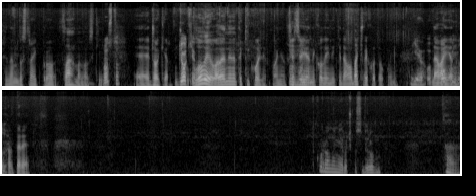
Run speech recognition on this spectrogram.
Що нам до Strike Pro? Флагмановський. Просто Е, Джокер. джокер. Ловив, але не на такий колір, поняв. Що це Мгм. я ніколи і не кидав. О, бач виход окуня. Є, о- Давай, окунь є. Яндрюха, вперед. Таку равномірочку собі робимо. Так.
